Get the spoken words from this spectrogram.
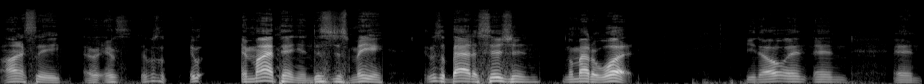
honestly, it was it was, a, it, in my opinion, this is just me. It was a bad decision, no matter what. You know, and and and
